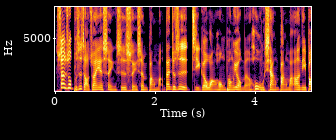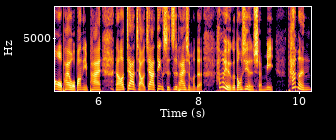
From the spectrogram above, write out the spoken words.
虽然说不是找专业摄影师随身帮忙，但就是几个网红朋友们互相帮忙啊，你帮我拍，我帮你拍，然后架脚架、定时自拍什么的。他们有一个东西很神秘，他们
